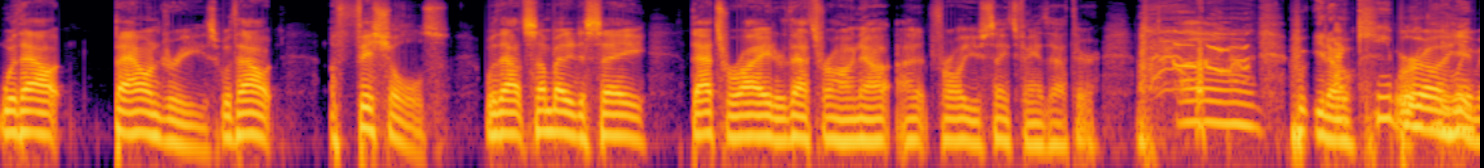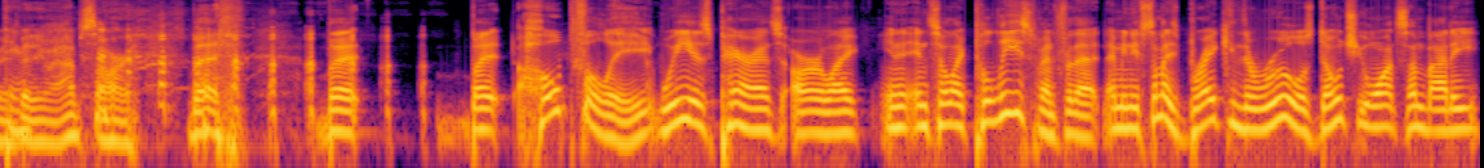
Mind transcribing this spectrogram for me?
without boundaries, without officials, without somebody to say that's right or that's wrong. Now, I, for all you Saints fans out there, Oh, you know, I can't we're all human. But anyway, I'm sorry, but but but hopefully we as parents are like, and, and so like policemen for that. I mean, if somebody's breaking the rules, don't you want somebody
